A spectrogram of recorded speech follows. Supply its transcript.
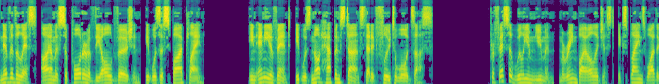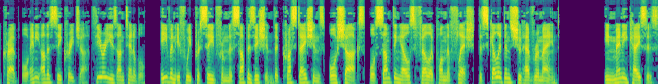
Nevertheless, I am a supporter of the old version, it was a spy plane. In any event, it was not happenstance that it flew towards us. Professor William Newman, marine biologist, explains why the crab or any other sea creature theory is untenable. Even if we proceed from the supposition that crustaceans, or sharks, or something else fell upon the flesh, the skeletons should have remained. In many cases,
